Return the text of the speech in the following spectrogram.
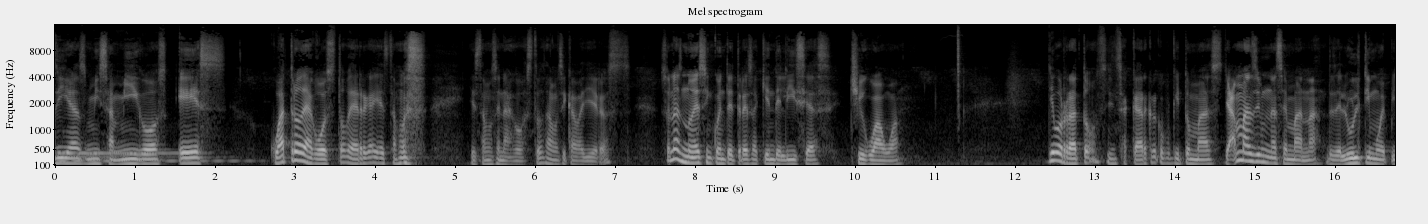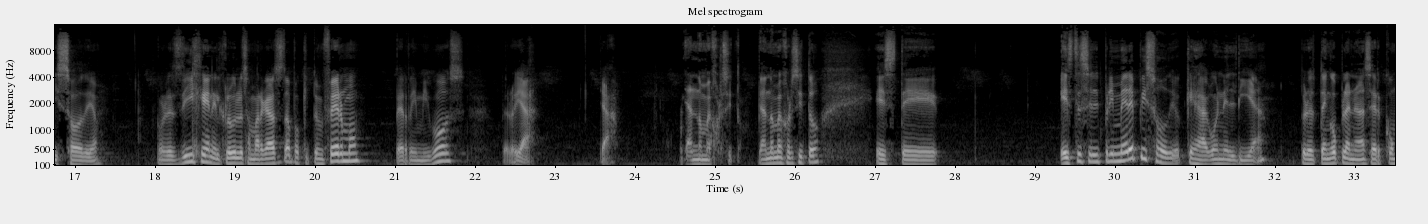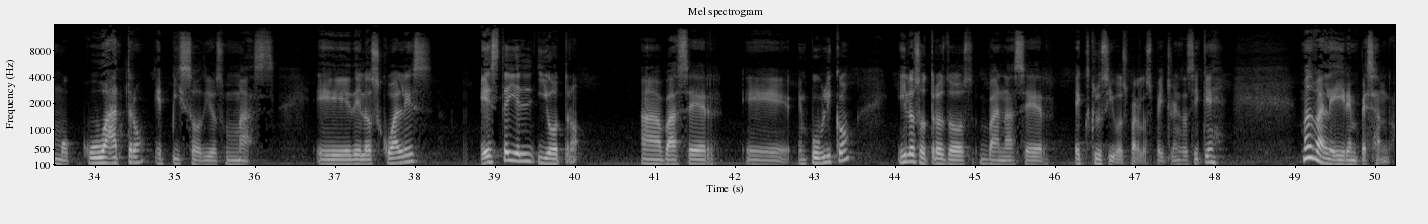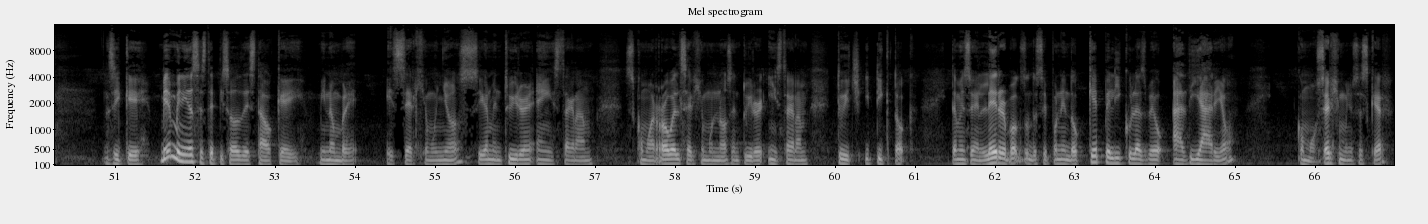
días, mis amigos. Es 4 de agosto, verga, ya estamos, ya estamos en agosto, damas y caballeros. Son las 9.53 aquí en Delicias, Chihuahua. Llevo rato sin sacar, creo que un poquito más, ya más de una semana desde el último episodio. Como les dije, en el Club de los Amargados estaba un poquito enfermo, perdí mi voz, pero ya, ya, ya ando mejorcito, ya ando mejorcito. Este, este es el primer episodio que hago en el día, pero tengo planeado hacer como cuatro episodios más, eh, de los cuales este y, el, y otro uh, va a ser eh, en público y los otros dos van a ser exclusivos para los Patreons. Así que más vale ir empezando. Así que bienvenidos a este episodio de Está OK. Mi nombre es Sergio Muñoz. Síganme en Twitter e Instagram. Es como arroba el Sergio Muñoz en Twitter, Instagram, Twitch y TikTok. También estoy en Letterboxd, donde estoy poniendo qué películas veo a diario, como Sergio Muñoz Esquer.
